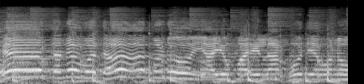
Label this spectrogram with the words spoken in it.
હે તને વધા મણો, આયો મારી લાખો દેવનો.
